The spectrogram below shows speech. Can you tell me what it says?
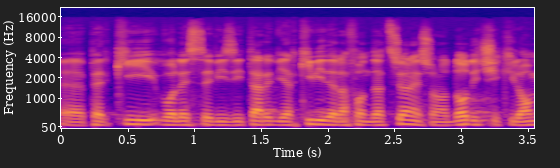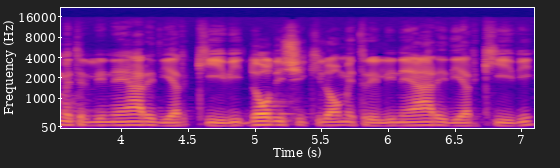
Eh, per chi volesse visitare gli archivi della Fondazione sono 12 km lineari di archivi, 12 km lineari di archivi,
